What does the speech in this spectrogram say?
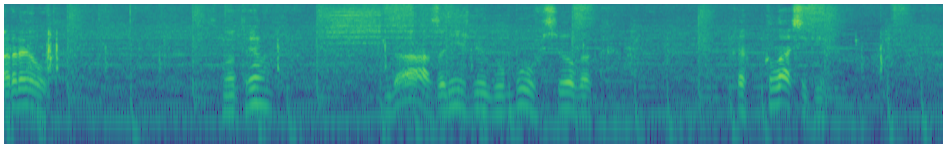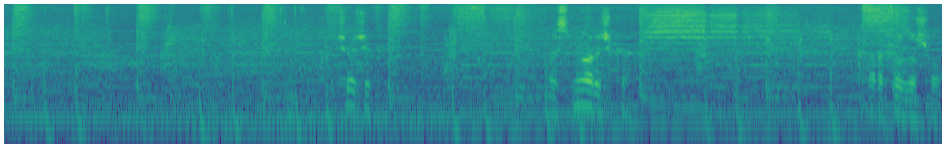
Орел. Смотрим. Да, за нижнюю губу все как, как в классике. Крючочек. Восьмерочка. Хорошо зашел.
